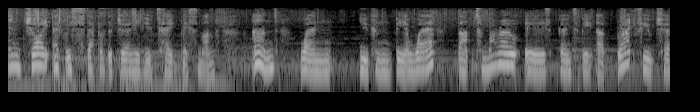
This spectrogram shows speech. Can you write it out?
Enjoy every step of the journey you take this month, and when you can be aware that tomorrow is going to be a bright future,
